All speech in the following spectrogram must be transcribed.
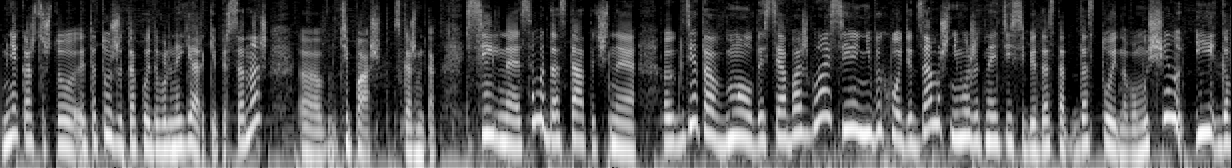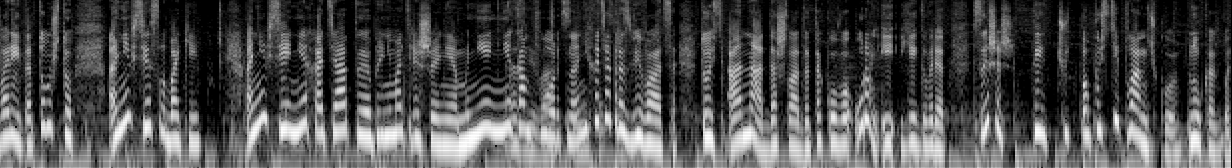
мне кажется, что это тоже такой довольно яркий персонаж, э, типаж, скажем так, сильная, самодостаточная, э, где-то в молодости обожглась и не выходит замуж, не может найти себе доста- достойного мужчину и говорит о том, что они все слабаки. Они все не хотят э, принимать решения. Мне некомфортно, не хотят хотят. развиваться. То есть она дошла до такого уровня, и ей говорят, слышишь, ты чуть попусти планочку. Ну, как бы,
